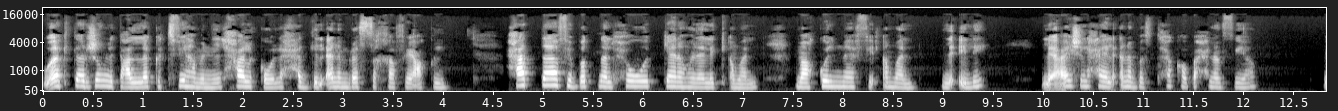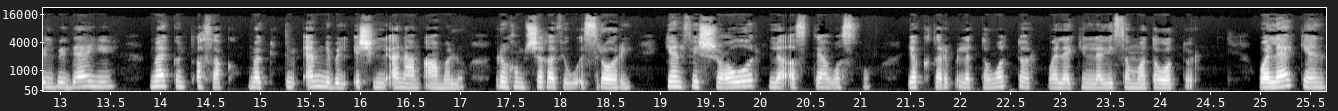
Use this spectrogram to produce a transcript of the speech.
وأكثر جملة تعلقت فيها من الحلقة ولحد الآن مرسخة في عقلي. حتى في بطن الحوت كان هنالك أمل مع كل ما في أمل لإلي لأعيش الحياة اللي أنا بستحقها وبحلم فيها. بالبداية ما كنت أثق ما كنت مأمنة بالإشي اللي أنا عم أعمله رغم شغفي وإصراري. كان في شعور لا أستطيع وصفه يقترب إلى التوتر ولكن لا يسمى توتر. ولكن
